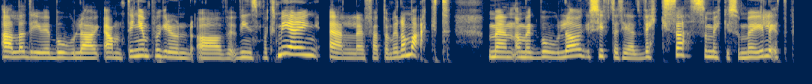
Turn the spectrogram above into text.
alla driver bolag antingen på grund av vinstmaximering eller för att de vill ha makt. Men om ett bolag syftar till att växa så mycket som möjligt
